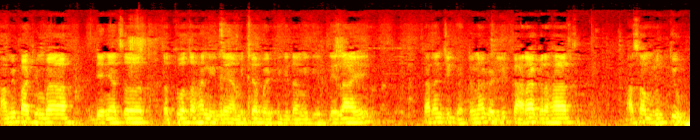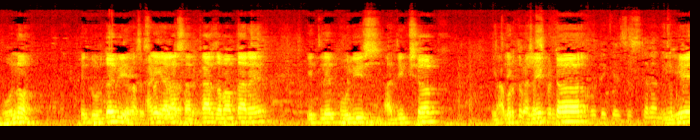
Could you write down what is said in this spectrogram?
आम्ही पाठिंबा देण्याचं तत्वत निर्णय आम्हीच्या बैठकीत आम्ही घेतलेला आहे. कारण जी घटना घडली कारागृहात असा मृत्यू होणं हे दुर्दैवी आहे. आणि याला सरकार जबाबदार आहे. इथले पोलीस अधीक्षक कलेक्टर हे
